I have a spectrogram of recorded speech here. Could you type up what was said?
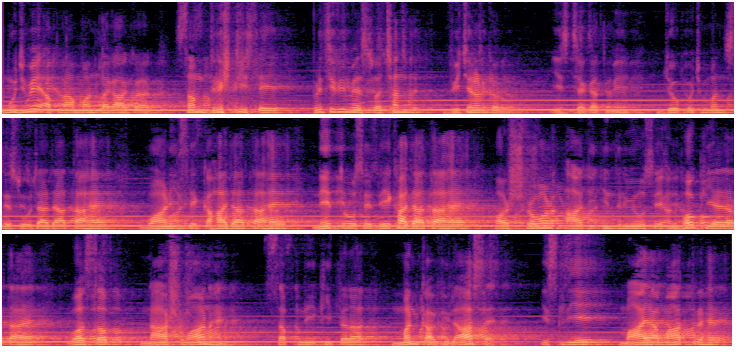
मुझमें अपना मन लगाकर समदृष्टि से पृथ्वी में स्वच्छंद विचरण करो। इस जगत में जो कुछ मन से सोचा जाता है, वाणी से कहा जाता है, नेत्रों से देखा जाता है और श्रवण आदि इंद्रियों से अनुभव किया जाता है, वह सब नाशवान है। सपने की तरह मन का विलास है। इसलिए माया मात्र है,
